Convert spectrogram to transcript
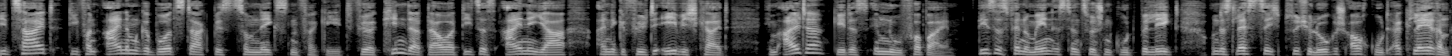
Die Zeit, die von einem Geburtstag bis zum nächsten vergeht. Für Kinder dauert dieses eine Jahr eine gefühlte Ewigkeit. Im Alter geht es im Nu vorbei. Dieses Phänomen ist inzwischen gut belegt und es lässt sich psychologisch auch gut erklären.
